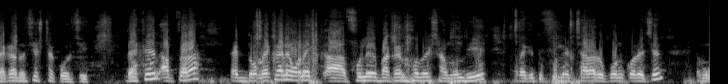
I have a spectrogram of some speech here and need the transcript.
দেখানোর চেষ্টা করছি। দেখেন আপনারা, একদম এখানে অনেক ফুলের বাগান হবে সামন দিয়ে, তারা কিন্তু ফুলের চারা রোপণ করেছেন এবং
